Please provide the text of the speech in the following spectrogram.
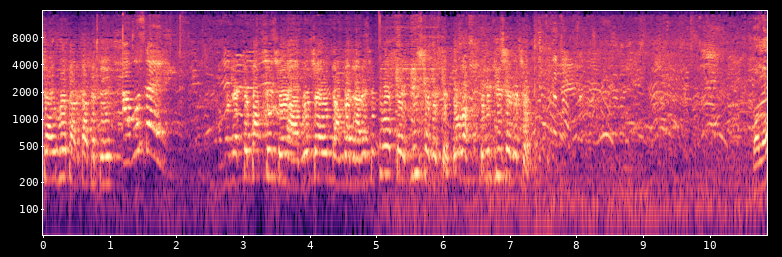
চাইব তার কাছে আমরা দেখতে পাচ্ছি সে আবু সাহেব আমরা জানি সে কি তোমার তুমি কি সেজেছো? বলো।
